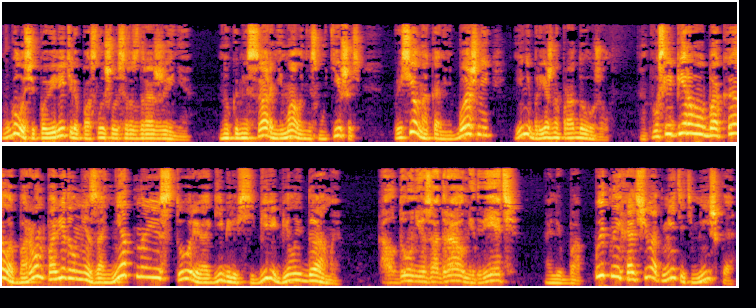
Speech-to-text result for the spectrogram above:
В голосе повелителя послышалось раздражение. Но комиссар, немало не смутившись, присел на камень башни и небрежно продолжил. После первого бокала барон поведал мне занятную историю о гибели в Сибири белой дамы. Колдунью задрал медведь. Любопытный хочу отметить Мишка.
